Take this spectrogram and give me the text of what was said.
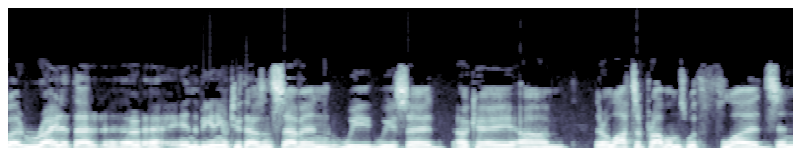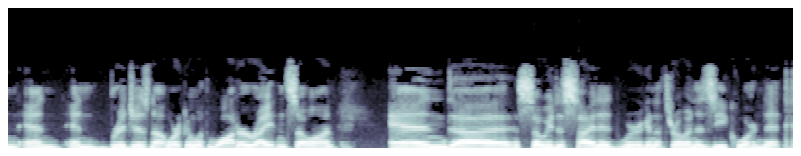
But right at that uh, in the beginning of 2007, we we said okay. Um, there are lots of problems with floods and, and, and bridges not working with water right and so on. And uh, so we decided we are going to throw in a z coordinate,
